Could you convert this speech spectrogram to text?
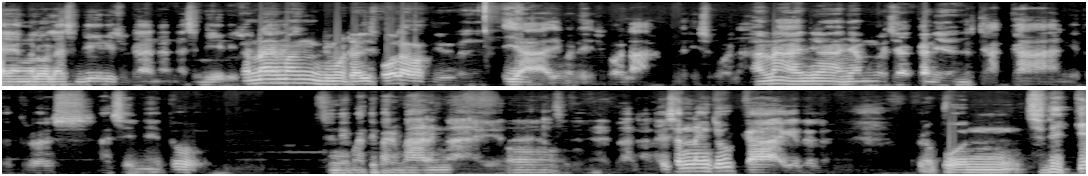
yang ngelola sendiri sudah anak-anak sendiri Karena emang dimodali sekolah waktu itu. Iya dari sekolah dari sekolah Anak hanya hanya mengerjakan ya. mengerjakan gitu terus hasilnya itu dinikmati bareng-bareng lah gitu. Oh. Anak-anak seneng juga gitu loh walaupun sedikit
